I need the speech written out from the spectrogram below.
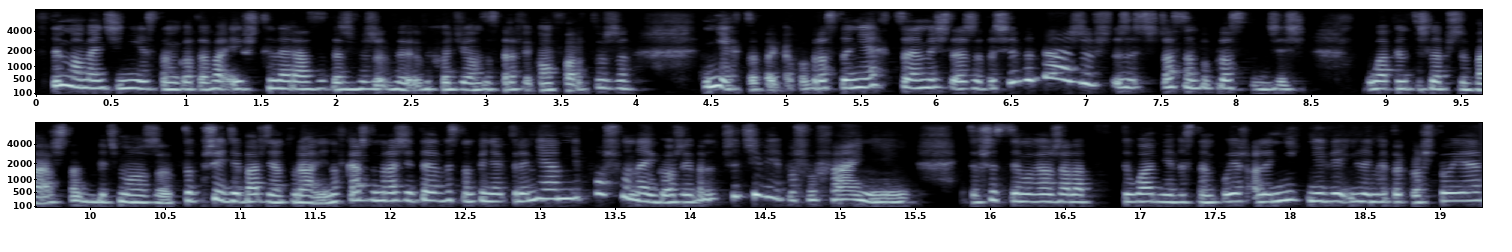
W tym momencie nie jestem gotowa i już tyle razy też wychodziłam ze strefy komfortu, że nie chcę tego, po prostu nie chcę. Myślę, że to się wydarzy, że z czasem po prostu gdzieś łapię też lepszy warsztat, być może to przyjdzie bardziej naturalnie. No w każdym razie te wystąpienia, które miałam, nie poszły najgorzej, wręcz przeciwnie, poszły fajnie i to wszyscy mówią, że ale ty ładnie występujesz, ale nikt nie wie, ile mnie to kosztuje,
